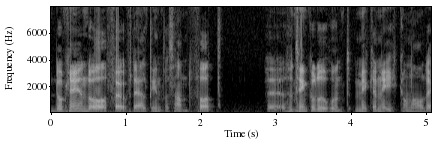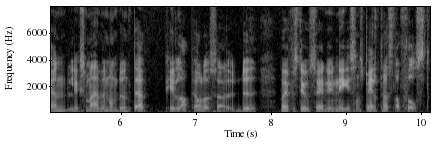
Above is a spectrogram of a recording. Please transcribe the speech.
då kan jag ändå fråga, för det är alltid intressant, för att eh, hur tänker du runt mekanikerna av den, liksom även om du inte pillar på det så, du, vad jag förstod så är det ju ni som speltestar först.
